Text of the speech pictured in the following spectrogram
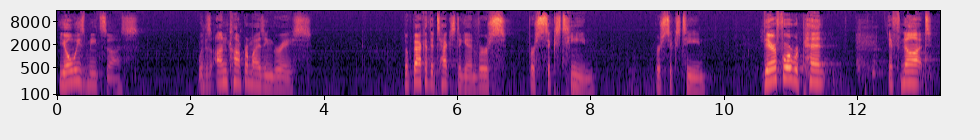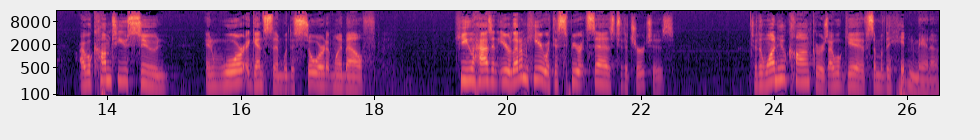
He always meets us with his uncompromising grace. Look back at the text again, verse, verse 16. Verse 16. Therefore, repent. If not, I will come to you soon and war against them with the sword of my mouth. He who has an ear, let him hear what the Spirit says to the churches. To the one who conquers, I will give some of the hidden manna,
